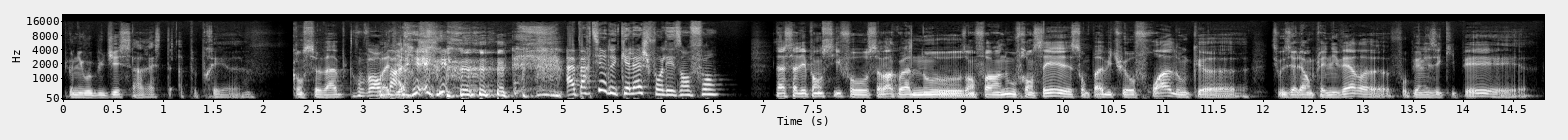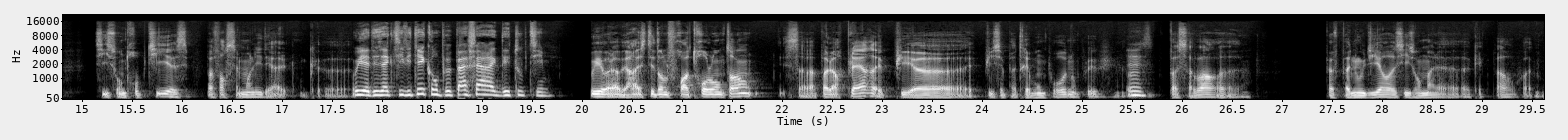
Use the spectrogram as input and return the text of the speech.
Puis au niveau budget, ça reste à peu près euh, concevable. On va en va parler. à partir de quel âge pour les enfants? Là, ça dépend aussi. Il faut savoir que voilà, nos enfants, nous, français, ne sont pas habitués au froid. Donc, euh, si vous y allez en plein hiver, il faut bien les équiper. Et euh, s'ils sont trop petits, euh, c'est pas forcément l'idéal. Donc, euh, Oui, il y a des activités qu'on peut pas faire avec des tout petits. oui, voilà, bah, rester dans le froid trop longtemps, ça va pas leur plaire. Et puis, euh, et puis c'est pas très bon pour eux non plus. Mm. Pas savoir. Euh, peuvent pas nous dire s'ils ont mal euh, quelque part ou quoi. Donc,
